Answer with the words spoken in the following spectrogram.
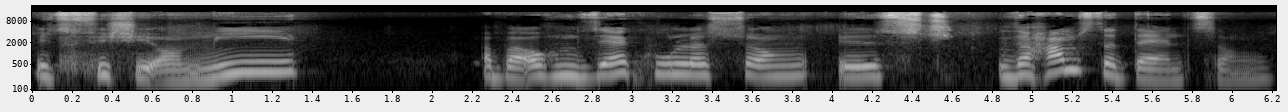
ist Fishy on Me. Aber auch ein sehr cooler Song ist The Hamster Dance Song.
